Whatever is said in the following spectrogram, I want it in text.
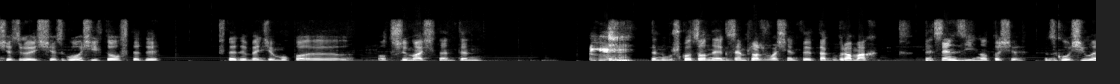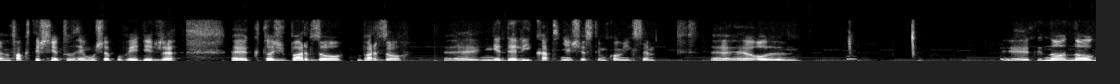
się, się zgłosić, to wtedy, wtedy będzie mógł otrzymać ten, ten ten uszkodzony egzemplarz właśnie te, tak w ramach recenzji, no to się zgłosiłem. Faktycznie tutaj muszę powiedzieć, że e, ktoś bardzo, bardzo e, niedelikatnie się z tym komiksem e, o, no, no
